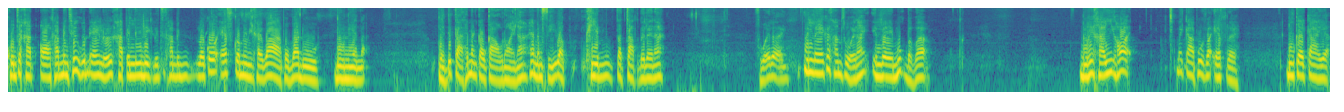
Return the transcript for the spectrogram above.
คุณจะขัดออกทำเป็นชื่อคุณเอง หรือขัดเป็นลีลิกหรือจะทำเป็นโลโก้ F ก็ไม่มีใครว่า ผมว่าดูดูเนียนอะเปลี่ยนพิกัดให้มันเก่าๆหน่อยนะ ให้มันสีแบบครีมจัดๆไปเลยนะ สวยเลย อินเลก็ทำสวยนะ อินเลมุกแบบว่า ดูคล้ายๆยี่ห้อไม่กล้าพูดว่าเอฟเลย ดูไกลๆอะ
